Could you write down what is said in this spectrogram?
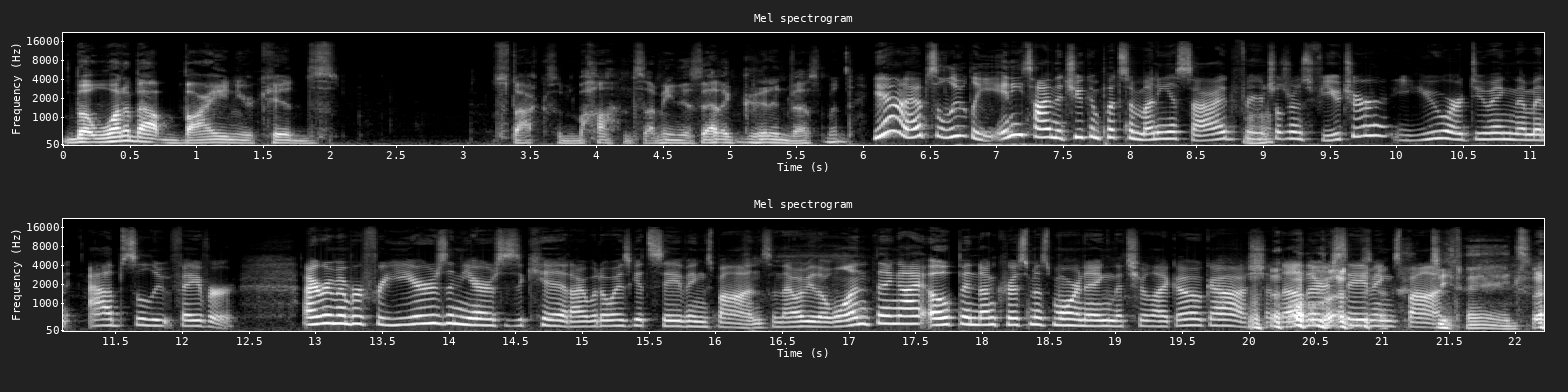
But what about buying your kids stocks and bonds? I mean, is that a good investment? Yeah, absolutely. Anytime that you can put some money aside for your uh-huh. children's future, you are doing them an absolute favor. I remember for years and years as a kid, I would always get savings bonds, and that would be the one thing I opened on Christmas morning that you're like, oh gosh, another savings Gee, bond. thanks.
